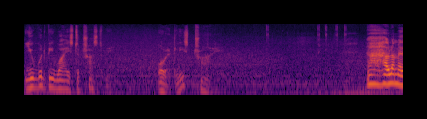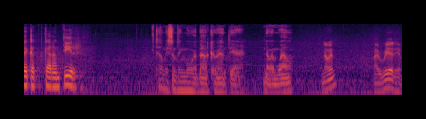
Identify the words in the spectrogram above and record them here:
you would be wise to trust me. Or at least try. Ah, háblame de Ca- Carantir. Tell me something more about Caranthir. Know him well? Know him? I reared him.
